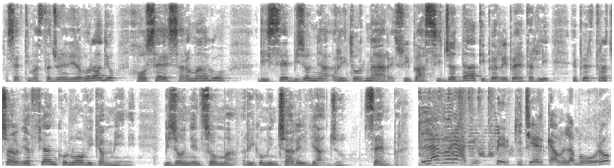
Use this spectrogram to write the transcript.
la settima stagione di Lavoradio, José Saramago disse bisogna ritornare sui passi già dati per ripeterli e per tracciarvi a fianco nuovi cammini. Bisogna insomma ricominciare il viaggio, sempre. Lavoradio, per chi cerca un lavoro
